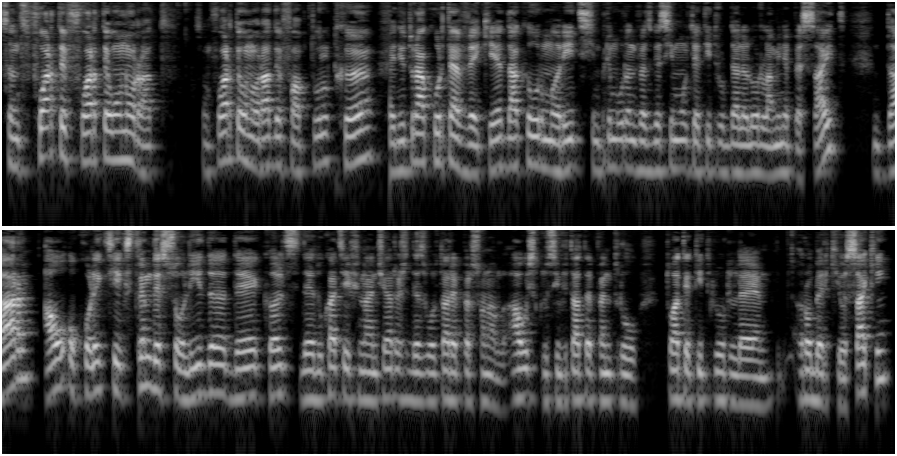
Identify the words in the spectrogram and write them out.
Sunt foarte, foarte onorat sunt foarte onorat de faptul că editura Curtea Veche, dacă urmăriți, în primul rând veți găsi multe titluri de ale lor la mine pe site, dar au o colecție extrem de solidă de cărți de educație financiară și dezvoltare personală. Au exclusivitate pentru toate titlurile Robert Kiyosaki,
